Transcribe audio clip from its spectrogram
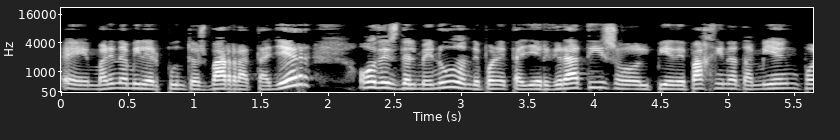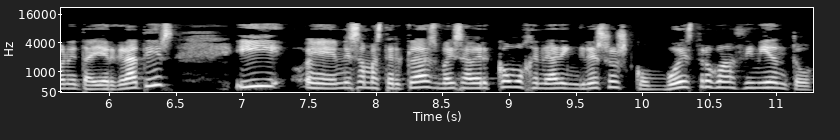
en, marinamiller.es barra taller o desde el menú donde pone taller gratis o el pie de página también pone taller gratis y eh, en esa masterclass vais a ver cómo generar ingresos con vuestro conocimiento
